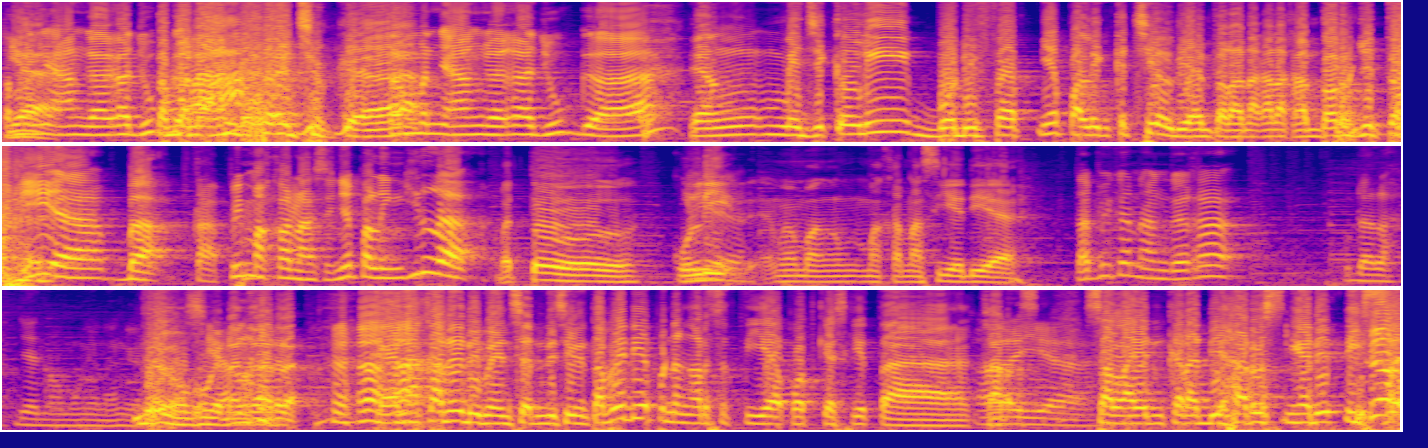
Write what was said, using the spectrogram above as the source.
Ya, Temennya Anggara juga. Temen Anggara juga. Temennya Anggara juga. Yang magically body fatnya paling kecil di antara anak-anak kantor kita. iya, Mbak. Tapi makan nasinya paling gila. Betul. Kuli Iya. memang makan nasinya dia. Tapi kan Anggara udahlah jangan ngomongin Anggara. Udah ngomongin. Anggara. Keenakan dia di-mention di sini. Tapi dia pendengar setia podcast kita. Oh, iya. Selain karena dia harus ngedit teaser.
